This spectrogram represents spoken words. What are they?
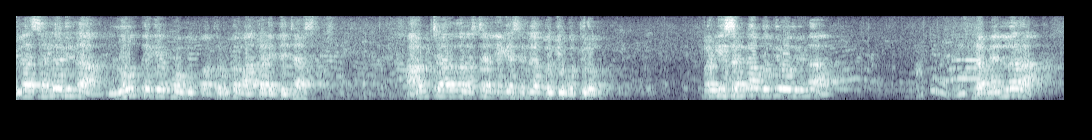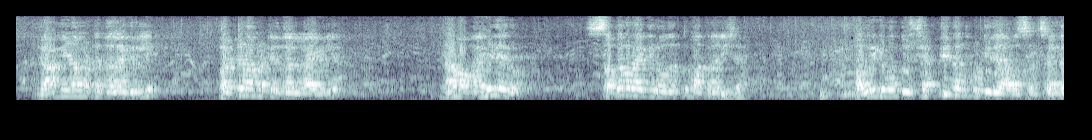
ಇಲ್ಲ, ಸಂಘದಿಂದ ಲೋನ್ ತೆಗಿಯಕ್ ಹೋಗ್ಬೇಕು ಅಂತ ಬಿಟ್ಟು ಮಾತಾಡಿದ್ದೆ ಜಾಸ್ತಿ. ಆ ವಿಚಾರದಲ್ಲಿ ಅಷ್ಟೇ ನನಗೆ ಸಂಘದ ಬಗ್ಗೆ ಗೊತ್ತಿರೋದು. ಬಟ್ ಈ ಸಂಘ ಬಂದಿರೋದ್ರಿಂದ ನಮ್ಮೆಲ್ಲರ ಗ್ರಾಮೀಣ ಮಟ್ಟದಲ್ಲಾಗಿರ್ಲಿ, ಪಟ್ಟಣ ಮಟ್ಟದಲ್ಲಾಗಿರ್ಲಿ ನಮ್ಮ ಮಹಿಳೆಯರು ಸಬಲರಾಗಿರೋದಂತೂ ಮಾತ್ರ ನಿಜ. ಅವರಿಗೆ ಒಂದು ಶಕ್ತಿ ತಂದುಕೊಟ್ಟಿದೆ ಆ ಸತ್ಸಂಗ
